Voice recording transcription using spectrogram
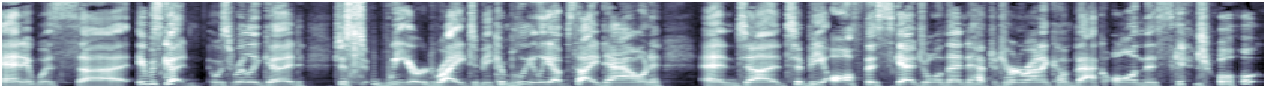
and it was uh it was good. It was really good. Just weird, right? To be completely upside down and uh to be off the schedule and then to have to turn around and come back on this schedule.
